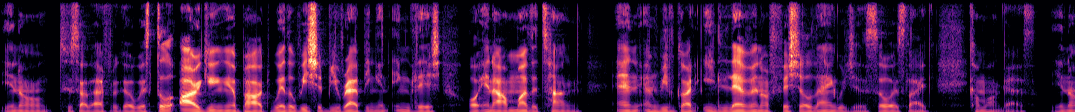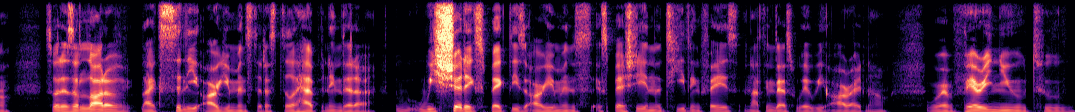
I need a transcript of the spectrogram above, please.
You know, to South Africa, we're still arguing about whether we should be rapping in English or in our mother tongue, and and we've got eleven official languages. So it's like, come on, guys, you know. So there's a lot of like silly arguments that are still happening that are we should expect these arguments, especially in the teething phase, and I think that's where we are right now. We're very new to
